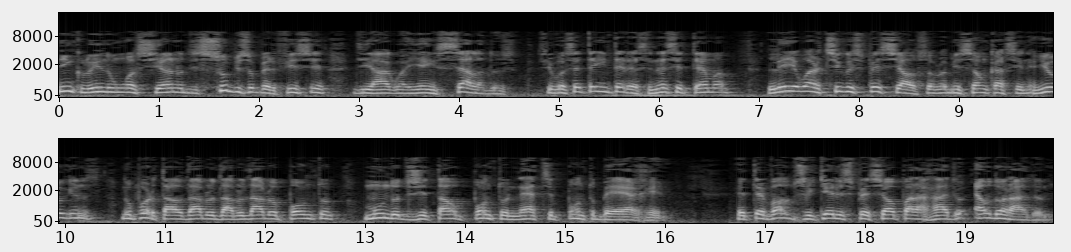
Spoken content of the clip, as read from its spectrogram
incluindo um oceano de subsuperfície de água e Encélados, se você tem interesse nesse tema, leia o artigo especial sobre a missão Cassini-Huygens no portal www.mundodigital.net.br. Etevaldo Siqueira, especial para a Rádio Eldorado.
